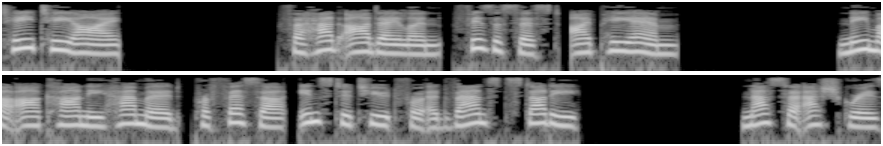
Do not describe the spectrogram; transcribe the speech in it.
TTI Farhad Ardalan, physicist, IPM Nima Arkani Hamed, professor, Institute for Advanced Study Nasser Ashgriz,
